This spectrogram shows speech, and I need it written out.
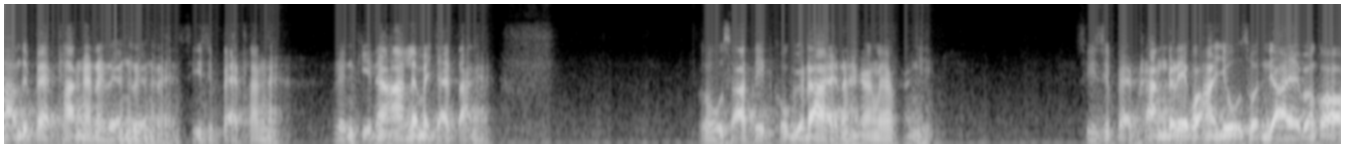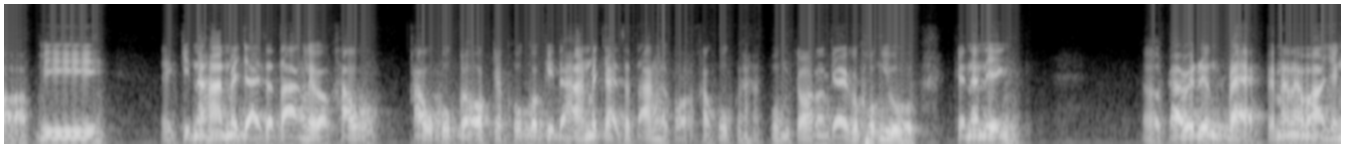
สามสิบแปดครั้งอะนะเรื่องเรื่องอะไรสี่สิบแปดครั้งอะ เรื่องกินอาหารแล้วไม่จ่ายตังค์อะก็อุตสาห์ติดคุกอยู่ได้นะครั้งแล้วครั้งอีกสี่สิบแปดครั้งก็เรียกว่าอายุส่วนใหญ่มันก็มีกินอาหารไม่จ่ายสตางค์แล้วก็เข้า เข้าคุกแล้วออกจากคุกก็กินอาหารไม่จ่ายสตางค์แล้วก็เข้าคุกอะวงจรของแกก็คงอยู่แค่นั้นเองเออกลายเป็นเรื่องแปลก แต่นั้นมายัง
